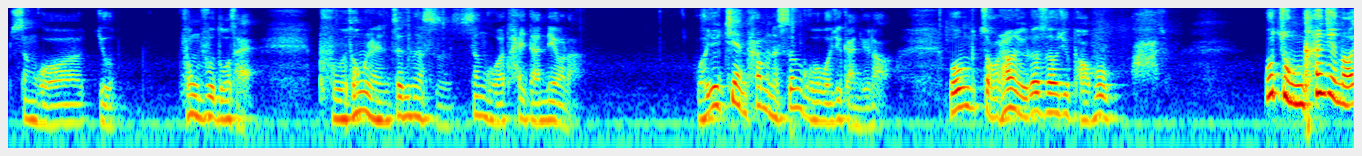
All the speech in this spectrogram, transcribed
生活就丰富多彩。普通人真的是生活太单调了。我就见他们的生活，我就感觉到，我们早上有的时候去跑步啊。我总看见那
